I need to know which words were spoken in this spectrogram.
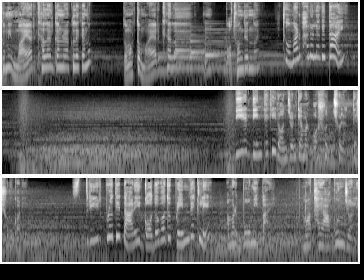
তুমি মায়ার খেলার গান রাখলে কেন? তোমার তো মায়ার খেলা পছন্দের নয়। তোমার ভালো লাগে তাই? বিয়ের দিন থেকেই রঞ্জনকে আমার অসহ্য লাগতে শুরু করে। স্ত্রীর প্রতি তার এই গদগদ প্রেম দেখলে আমার বমি পায়। মাথায় আগুন জ্বলে।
